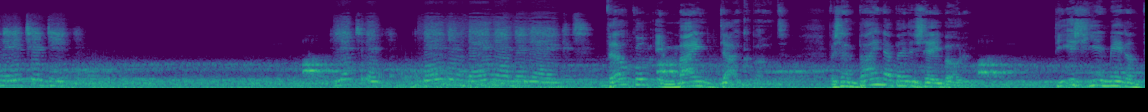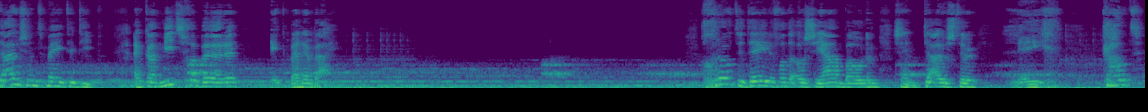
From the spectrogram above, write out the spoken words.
meter diep. Let op, bodem bijna bereikt. Welkom in mijn duikboot. We zijn bijna bij de zeebodem. Die is hier meer dan 1000 meter diep. Er kan niets gebeuren, ik ben erbij. Grote delen van de oceaanbodem zijn duister, leeg, koud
